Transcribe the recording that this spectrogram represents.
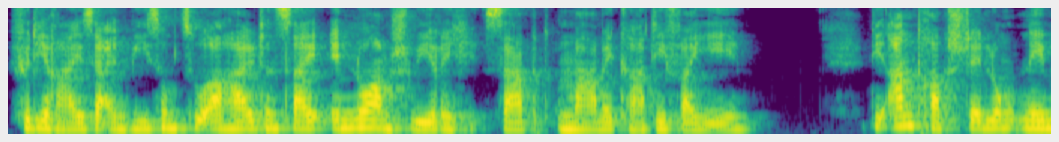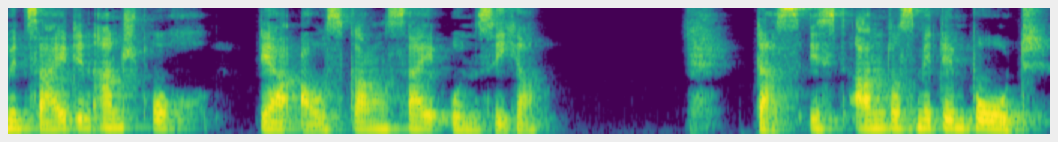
Für die Reise ein Visum zu erhalten sei enorm schwierig, sagt Mame Kati Fayet. Die Antragstellung nehme Zeit in Anspruch, der Ausgang sei unsicher. Das ist anders mit dem Boot.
